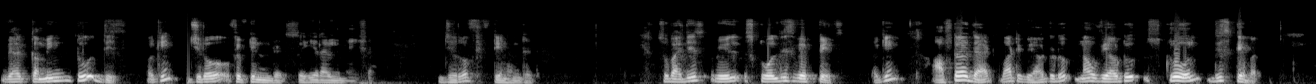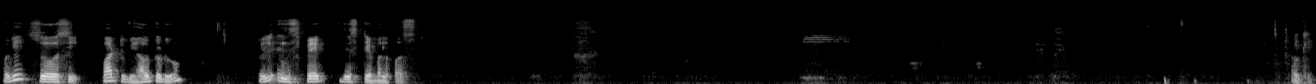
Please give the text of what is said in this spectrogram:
we are coming to this okay? 0 1500 so here i will mention. 0 1500 so by this we will scroll this web page okay? After that what we have to do now we have to scroll this table. Okay? So see what we have to do we'll inspect this table first. Okay.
